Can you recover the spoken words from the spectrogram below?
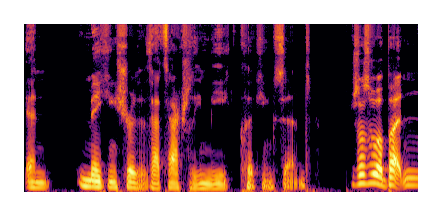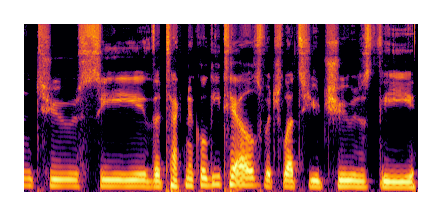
and making sure that that's actually me clicking send. There's also a button to see the technical details, which lets you choose the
